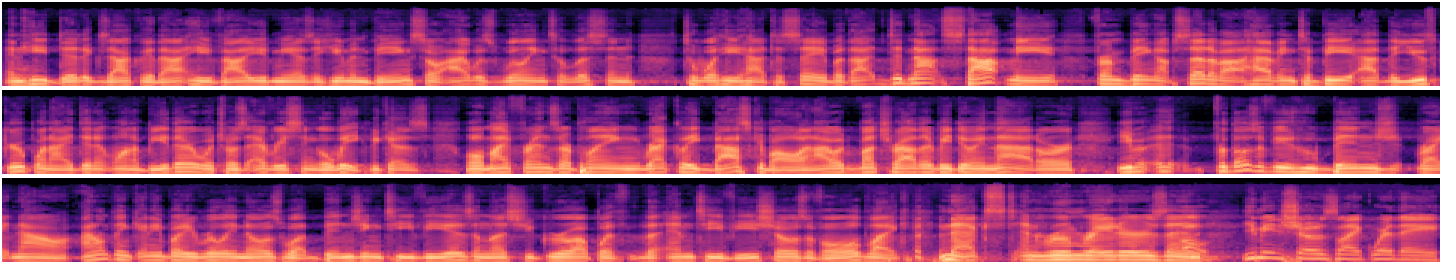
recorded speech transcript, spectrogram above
and he did exactly that. He valued me as a human being so i was willing to listen to what he had to say. But that did not stop me from being upset about having to be at the youth group when I didn't want to be there, which was every single week because, well, my friends are playing rec league basketball and I would much rather be doing that. Or even eh, for those of you who binge right now, I don't think anybody really knows what binging TV is unless you grew up with the MTV shows of old, like Next and Room Raiders and. Oh, you mean shows like where they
